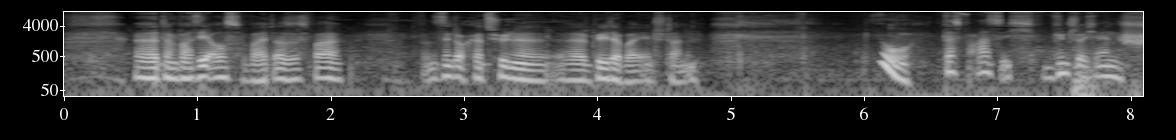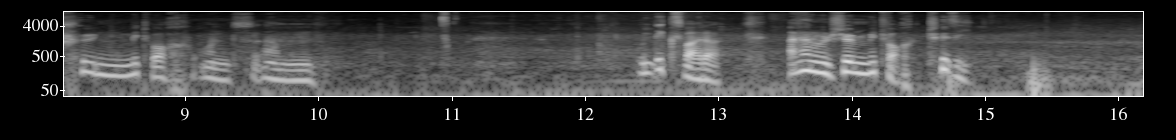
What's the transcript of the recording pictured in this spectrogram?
äh, dann war sie auch soweit. Also es war, sind auch ganz schöne äh, Bilder dabei entstanden. Jo, das war's. Ich wünsche euch einen schönen Mittwoch und, ähm, und nix weiter. Einfach nur einen schönen Mittwoch. Tschüssi.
